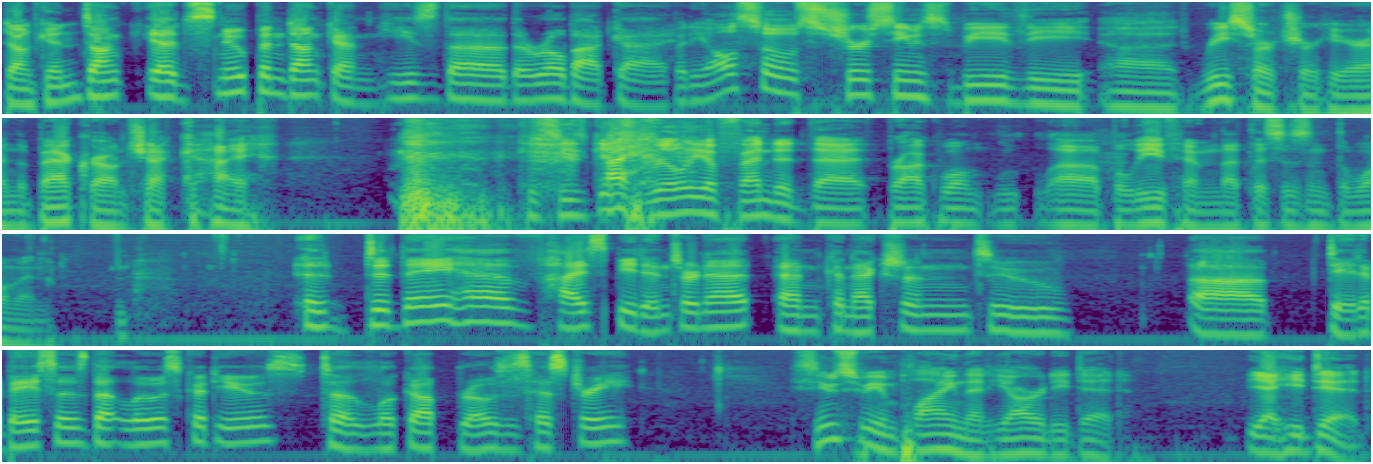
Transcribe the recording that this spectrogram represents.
Duncan. Dunk. Uh, Snoop and Duncan. He's the the robot guy. But he also sure seems to be the uh, researcher here and the background check guy. Because he gets really offended that Brock won't uh, believe him that this isn't the woman. Uh, did they have high speed internet and connection to uh, databases that Lewis could use to look up Rose's history? He seems to be implying that he already did. Yeah, he did.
